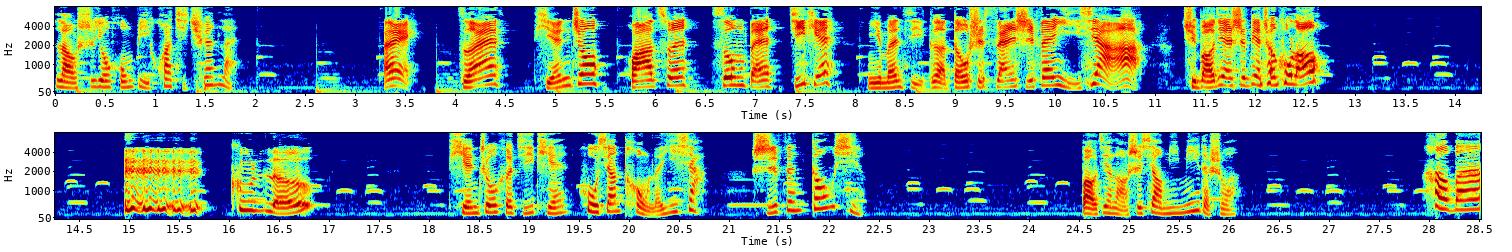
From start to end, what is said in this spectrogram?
老师用红笔画起圈来。哎，泽安、田中、花村、松本、吉田，你们几个都是三十分以下啊！去保健室变成骷髅。骷髅。田中和吉田互相捅了一下。十分高兴。保健老师笑眯眯地说：“好吧，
